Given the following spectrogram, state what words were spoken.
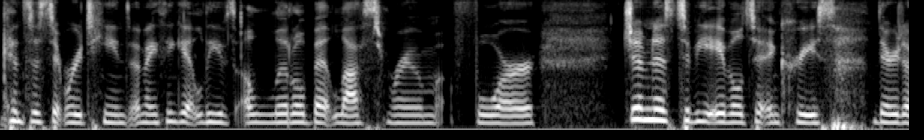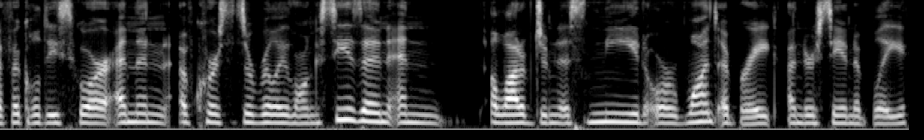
consistent routines. And I think it leaves a little bit less room for gymnasts to be able to increase their difficulty score. And then, of course, it's a really long season, and a lot of gymnasts need or want a break, understandably.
